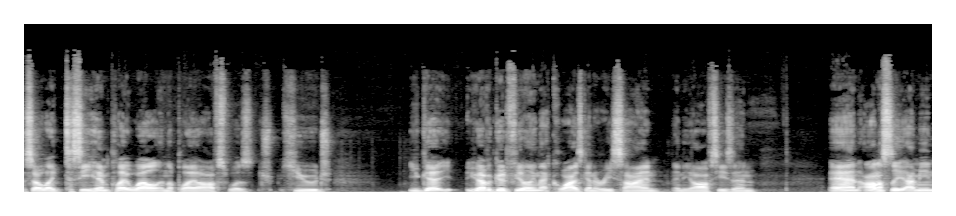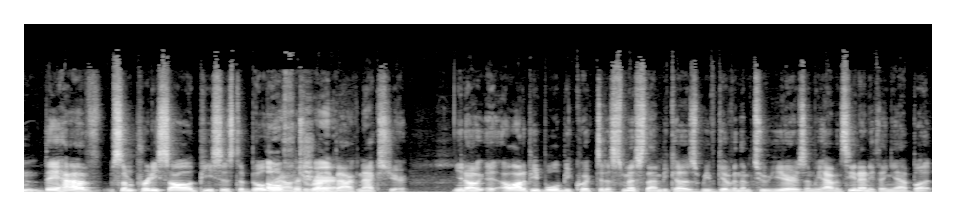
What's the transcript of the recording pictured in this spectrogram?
so like to see him play well in the playoffs was tr- huge. You get you have a good feeling that Kawhi's going to re-sign in the offseason. And honestly, I mean, they have some pretty solid pieces to build Oh, around to run it back next year. You know, a lot of people will be quick to dismiss them because we've given them 2 years and we haven't seen anything yet, but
